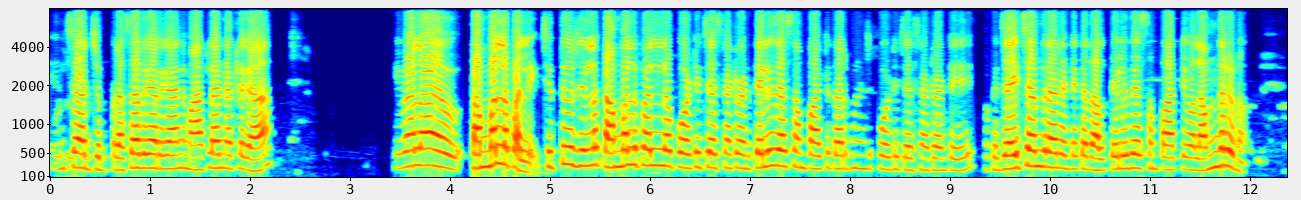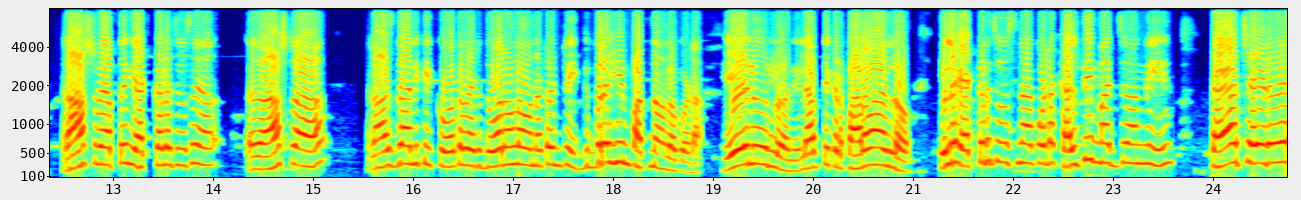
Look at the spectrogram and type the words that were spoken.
ఇన్ఛార్జ్ ప్రసాద్ గారు కానీ మాట్లాడినట్లుగా ఇవాళ తంబల్లపల్లి చిత్తూరు జిల్లా తంబల్లపల్లిలో పోటీ చేసినటువంటి తెలుగుదేశం పార్టీ తరపు నుంచి పోటీ చేసినటువంటి ఒక జయచంద్రారెడ్డి కదా వాళ్ళ తెలుగుదేశం పార్టీ వాళ్ళందరూ రాష్ట్ర వ్యాప్తంగా ఎక్కడ చూసినా రాష్ట్ర రాజధానికి కోతవేట దూరంలో ఉన్నటువంటి ఇబ్రహీంపట్నంలో కూడా ఏలూరులోని లేకపోతే ఇక్కడ పరవాడలో ఇలా ఎక్కడ చూసినా కూడా కల్తీ మద్యాన్ని తయారు చేయడమే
